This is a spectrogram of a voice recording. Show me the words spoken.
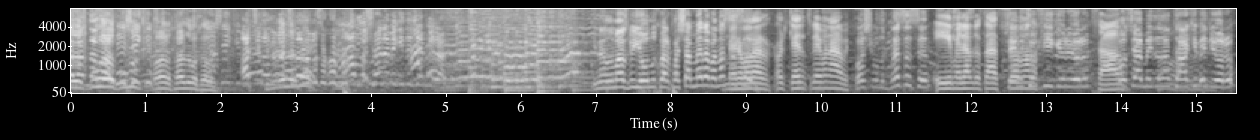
evet, da bu var. var. Teşekkür. Evet, hadi bakalım. Açılalım açılalım. Abla şöyle bir gideceğim biraz. İnanılmaz bir yoğunluk var. Paşam merhaba nasılsın? Merhabalar, hoş geldin Süleyman abi. Hoş bulduk. Nasılsın? İyiyim elhamdülillah. Seni Sormalı. çok iyi görüyorum. Sağ ol. Sosyal medyadan takip ediyorum.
